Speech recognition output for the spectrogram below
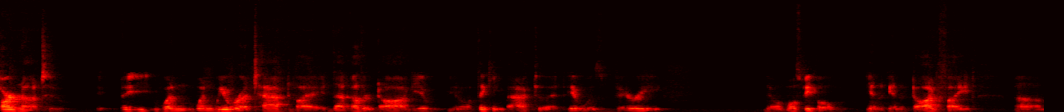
hard not to. When when we were attacked by that other dog, it, you know, thinking back to it, it was very. You know, most people in in a dog fight, um,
